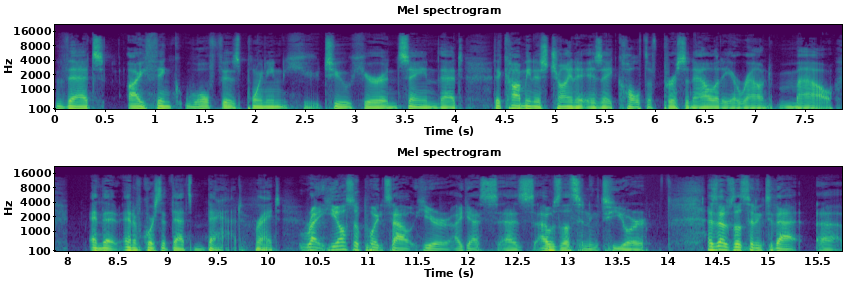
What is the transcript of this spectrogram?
that I think Wolfe is pointing to here and saying that the communist China is a cult of personality around Mao. And that, and of course, that that's bad, right? Right. He also points out here, I guess, as I was listening to your, as I was listening to that uh,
